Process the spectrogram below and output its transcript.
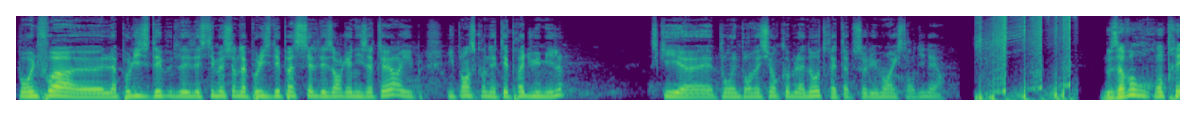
pour une fois, euh, la police, l'estimation de la police dépasse celle des organisateurs. Ils, pensent qu'on était près de 8000, ce qui, euh, pour une profession comme la nôtre, est absolument extraordinaire. Nous avons rencontré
